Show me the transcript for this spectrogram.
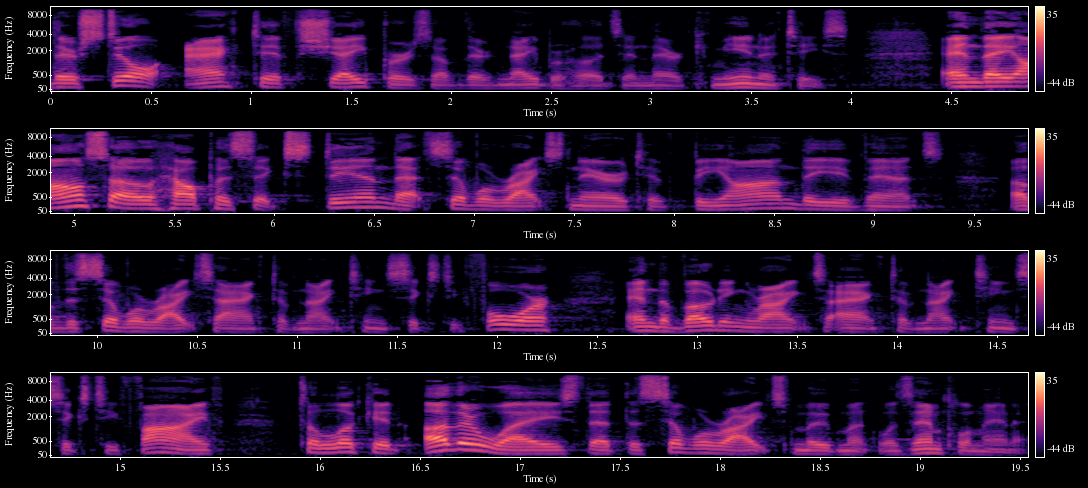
They're still active shapers of their neighborhoods and their communities. And they also help us extend that civil rights narrative beyond the events of the Civil Rights Act of 1964 and the Voting Rights Act of 1965 to look at other ways that the civil rights movement was implemented.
